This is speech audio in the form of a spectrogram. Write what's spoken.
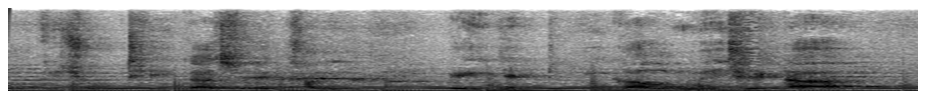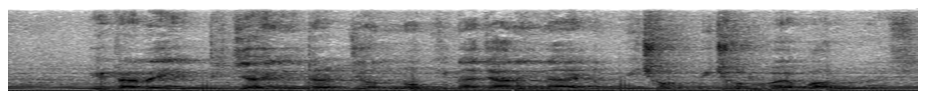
সব কিছু ঠিক আছে, খালি এই যে টিপিক্যাল মেঝেটা, এটার এই ডিজাইনটার জন্য কিনা জানি না, একটু পিছল পিছল ব্যাপার রয়েছে।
